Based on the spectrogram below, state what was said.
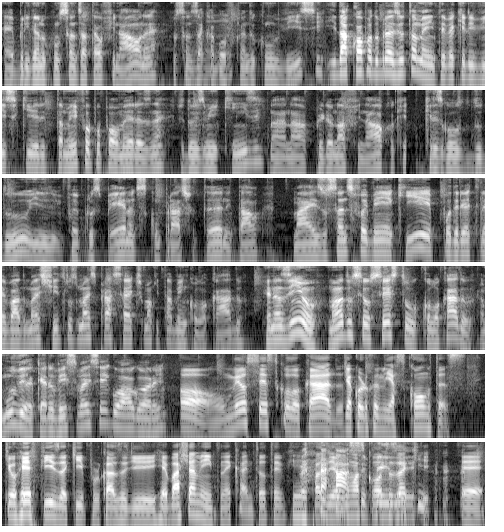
é, brigando com o Santos até o final, né? O Santos acabou ficando com o vice. E da Copa do Brasil também, teve aquele vice que ele também foi pro Palmeiras, né? De 2015, na, na- perdeu na final com aquele- aqueles gols do Dudu e foi pros pênaltis com o Praça chutando e tal. Mas o Santos foi bem aqui, poderia ter levado mais títulos, mas pra sétima aqui tá bem colocado. Renanzinho, manda o seu sexto colocado. Vamos ver, quero ver se vai ser igual agora, hein? Ó, o meu sexto colocado, de acordo com as minhas contas, que eu refiz aqui por causa de rebaixamento, né, cara? Então eu teve que refazer algumas contas aqui. É.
